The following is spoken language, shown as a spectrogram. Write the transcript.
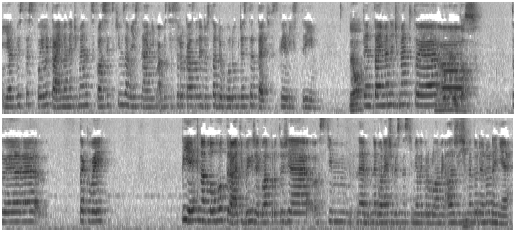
jak byste spojili time management s klasickým zaměstnáním, abyste se dokázali dostat do bodu, kde jste teď? Skvělý stream. Jo. Ten time management to je... Výborný uh, dotaz. To je takový běh na dlouhou trať, bych řekla, protože s tím, ne, nebo ne, že bychom s tím měli problémy, ale řešíme to denodenně.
